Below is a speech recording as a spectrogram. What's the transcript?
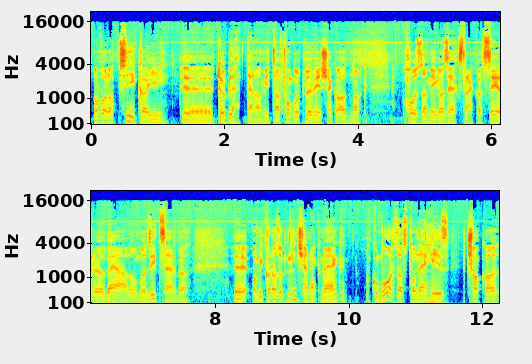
avval a pszichai ö, többlettel, amit a fogott lövések adnak, hozza még az extrákat szélről, beállóból, zicserből. Ö, amikor azok nincsenek meg, akkor borzasztó nehéz csak a,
